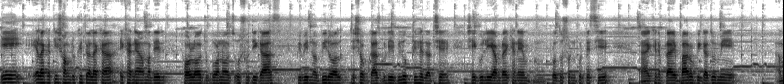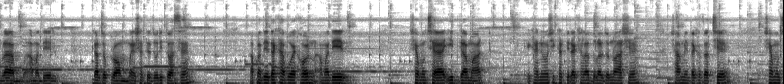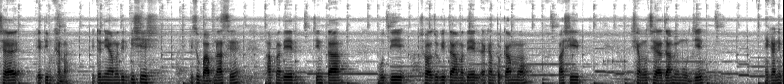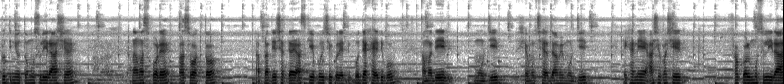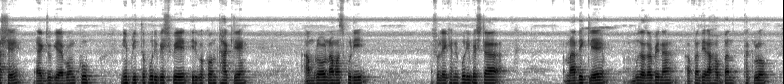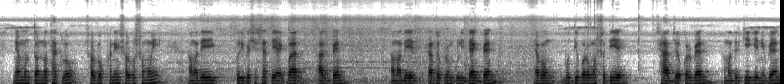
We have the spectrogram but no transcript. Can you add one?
এই এলাকাটি সংরক্ষিত এলাকা। এখানে আমাদের ফলজ, বনজ ওষুধি গাছ, বিভিন্ন বিরল যেসব গাছগুলি বিলুপ্তি হয়ে যাচ্ছে, সেগুলি আমরা এখানে প্রদর্শন করতেছি। এখানে প্রায় বারো বিঘা জমি আমরা, আমাদের কার্যক্রমের সাথে জড়িত আছে। আপনাদের দেখাবো এখন আমাদের শ্যামলছায়া ঈদগাহ মাঠ। এখানেও শিক্ষার্থীরা খেলাধুলার জন্য আসে। সামনে দেখা যাচ্ছে শ্যামলছায়া এতিমখানা। এটা নিয়ে আমাদের বিশেষ কিছু ভাবনা আছে। আপনাদের চিন্তা, বুদ্ধি, সহযোগিতা আমাদের একান্ত কাম্য। পাশি শ্যামলছায়া জামে মসজিদ। এখানে প্রতিনিয়ত মুসলিরা আসে, নামাজ পড়ে পাঁচ ওয়াক্ত। আপনাদের সাথে আজকে পরিচয় করে দিব, দেখাই দিব আমাদের মসজিদ শ্যামলছায়া জামে মসজিদ। এখানে আশেপাশের সকল মুসলিরা আসে একযোগে এবং খুব নিবৃত্ত পরিবেশ পেয়ে দীর্ঘক্ষণ থাকে। আমরাও নামাজ পড়ি। আসলে এখানের পরিবেশটা না দেখলে বোঝা যাবে না। আপনাদের আহ্বান থাকল, নেমন্তন্ন থাকল। সর্বক্ষণে, সর্বসময় আমাদের এই পরিবেশের সাথে একবার আসবেন। আমাদের কার্যক্রমগুলি দেখবেন এবং বুদ্ধি পরামর্শ দিয়ে সাহায্য করবেন আমাদেরকে এগিয়ে নেবেন।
